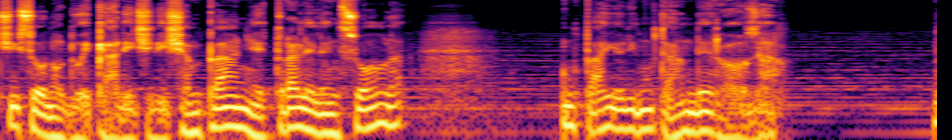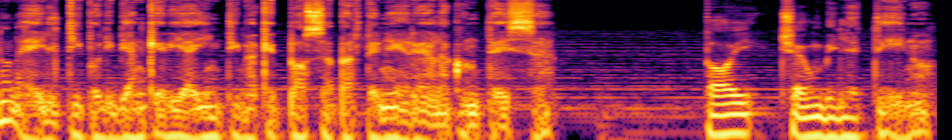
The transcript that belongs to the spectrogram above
ci sono due calici di champagne e tra le lenzuola un paio di mutande rosa. Non è il tipo di biancheria intima che possa appartenere alla contessa. Poi c'è un bigliettino,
